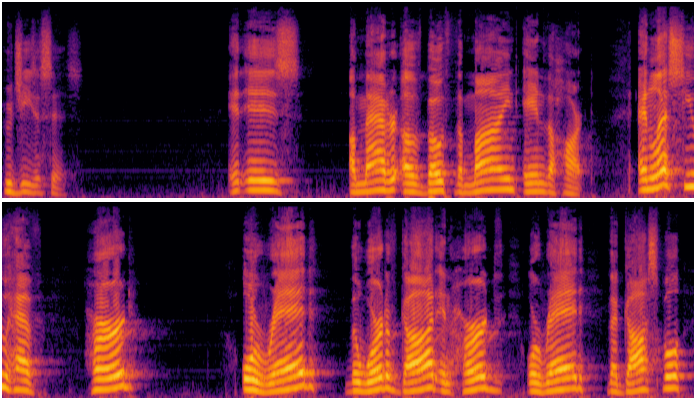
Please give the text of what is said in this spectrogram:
who Jesus is, it is a matter of both the mind and the heart. Unless you have heard or read the Word of God and heard or read the gospel,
